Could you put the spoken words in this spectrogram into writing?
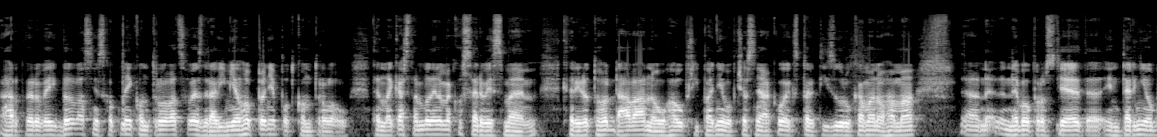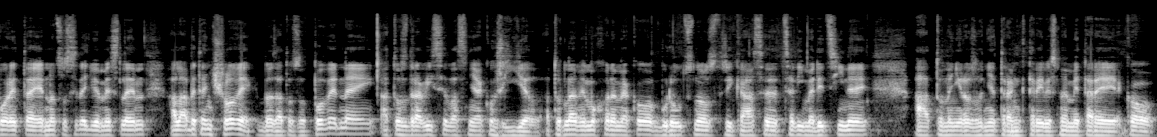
hardwarových byl vlastně schopný kontrolovat svoje zdraví, měl ho plně pod kontrolou. Ten lékař tam byl jenom jako servisman, který do toho dává know-how, případně občas nějakou expertízu rukama, nohama, eh, nebo prostě interní obory, to je jedno, co si teď vymyslím, ale aby ten člověk byl za to zodpovědný a to zdraví si vlastně jako řídil. A tohle je mimochodem jako budoucnost, říká se celý medicíny a to není rozhodně trend, který bychom my tady jako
